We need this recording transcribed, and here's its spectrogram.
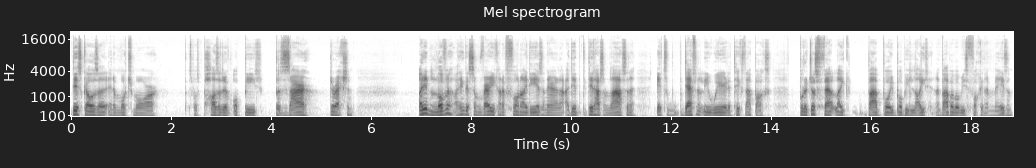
This goes in a much more, I suppose, positive, upbeat, bizarre direction. I didn't love it. I think there's some very kind of fun ideas in there, and I did did have some laughs in it. It's definitely weird. It ticks that box, but it just felt like Bad Boy Bubby light, and Bad Boy Bubby's fucking amazing.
